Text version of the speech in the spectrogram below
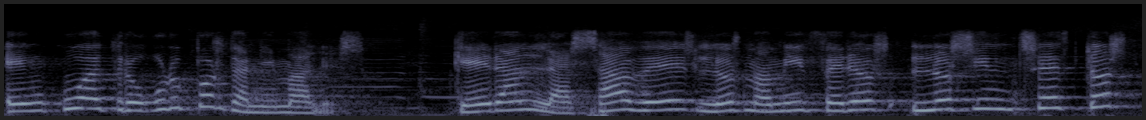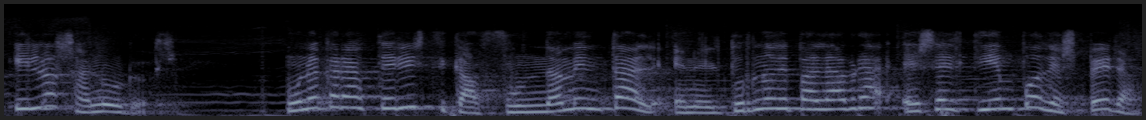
en cuatro grupos de animales, que eran las aves, los mamíferos, los insectos y los anuros. Una característica fundamental en el turno de palabra es el tiempo de espera,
